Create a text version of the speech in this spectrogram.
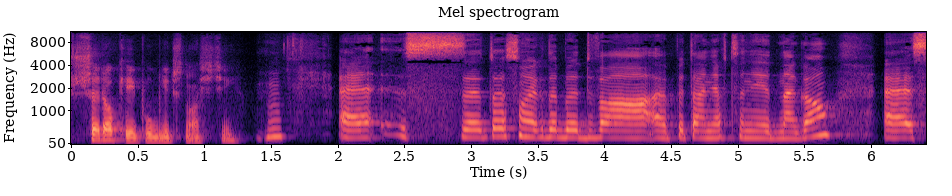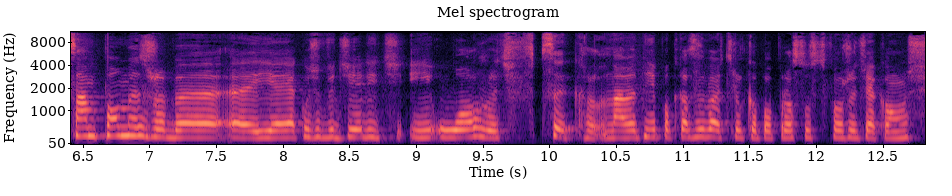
szerokiej publiczności? E, s- To są jak gdyby dwa e, pytania w cenie jednego. E, Sam pomysł, żeby e, je jakoś wydzielić i ułożyć w cykl, nawet nie pokazywać, tylko po prostu stworzyć jakąś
